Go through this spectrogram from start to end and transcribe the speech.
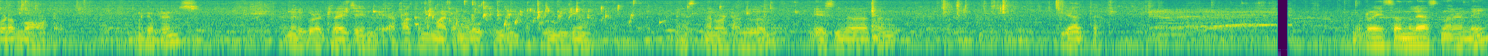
కూడా బాగుంటుంది. ఓకే ఫ్రెండ్స్ మీరు కూడా ట్రై చేయండి. ఆ పక్కన మటన్ ఉడుకుతుంది పక్కన బియ్యం వేస్తున్నారు మటన్లో అందులో. వేసిన తర్వాత జాగ్రత్త. రైస్ అందులో వేస్తున్నారండి.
